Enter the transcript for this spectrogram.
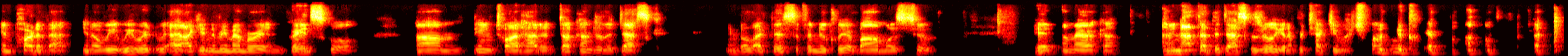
in part of that. You know, we, we were, I, I can remember in grade school um, being taught how to duck under the desk and go like this if a nuclear bomb was to hit America. I mean, not that the desk is really going to protect you much from a nuclear bomb, but,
